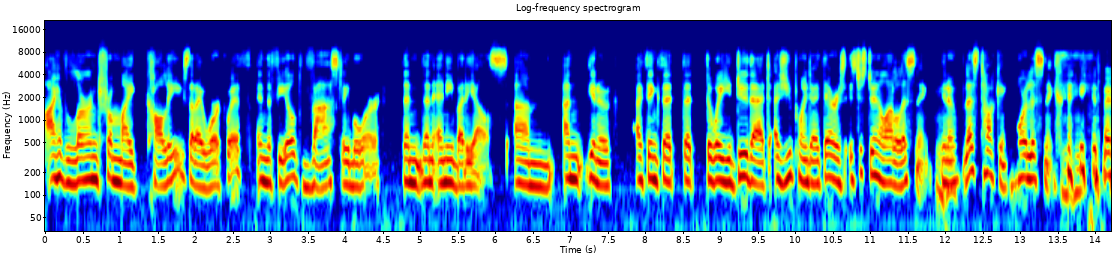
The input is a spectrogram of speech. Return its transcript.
i have learned from my colleagues that i work with in the field vastly more than than anybody else. Um, and you know I think that that the way you do that, as you point out there, is, is just doing a lot of listening. Mm-hmm. You know, less talking, more listening. Mm-hmm. you know,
